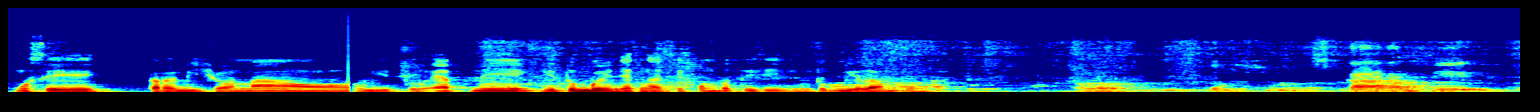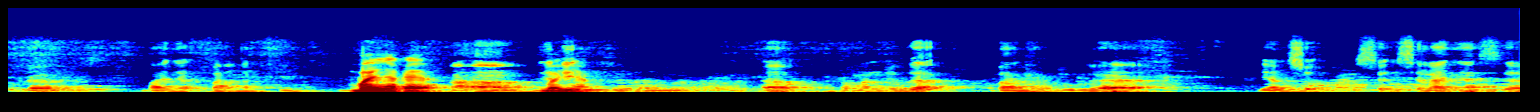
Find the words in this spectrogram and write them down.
musik tradisional gitu, etnik gitu banyak nggak sih kompetisinya untuk di Lampung? Kalau untuk sekarang sih udah banyak banget sih. Banyak ya? Heeh, Banyak. Jadi eh, teman juga banyak juga yang istilahnya se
